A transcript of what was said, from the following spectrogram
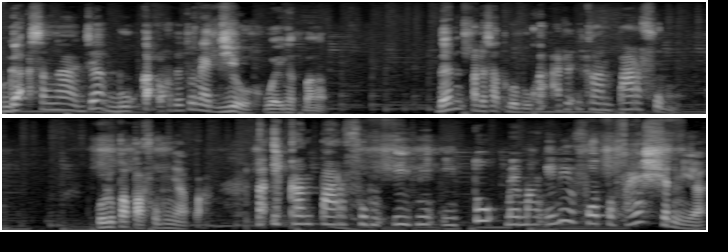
nggak sengaja buka waktu itu Net Geo, gue inget banget. Dan pada saat gue buka ada iklan parfum. Gue lupa parfumnya apa. Nah iklan parfum ini itu memang ini foto fashion ya.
